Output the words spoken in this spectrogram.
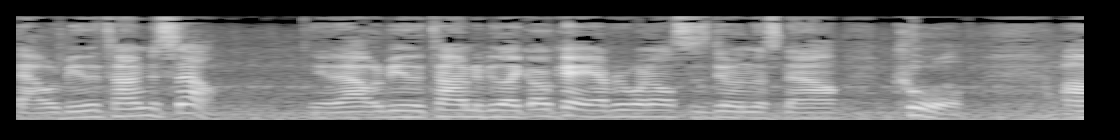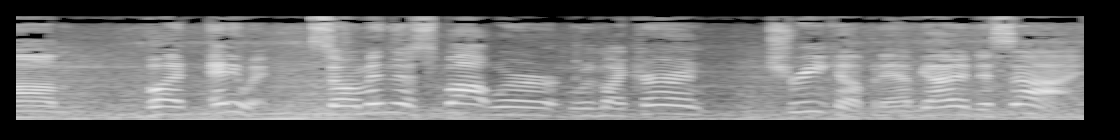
That would be the time to sell. You know, that would be the time to be like, okay, everyone else is doing this now. Cool. Um, but anyway, so I'm in this spot where with my current tree company, I've got to decide,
